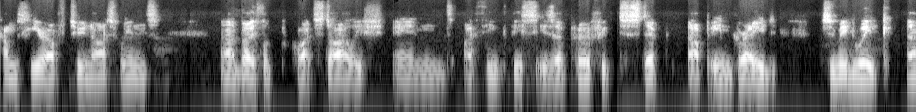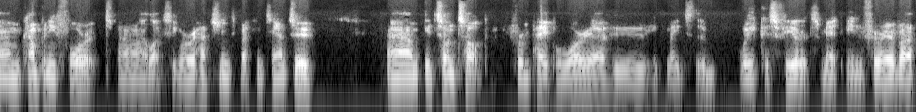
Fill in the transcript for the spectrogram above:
comes here after two nice wins. Uh, both look quite stylish, and I think this is a perfect step up in grade to midweek um, company for it. Uh, I like seeing Rory Hutchings back in town too. Um, it's on top from Paper Warrior, who meets the weakest field it's met in forever.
